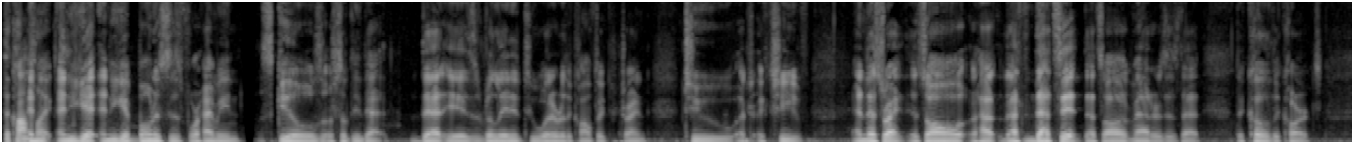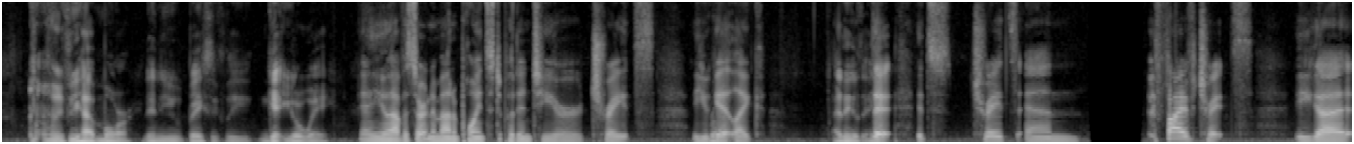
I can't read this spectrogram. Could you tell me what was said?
the And, conflict. and you get and you get bonuses for having skills or something that that is related to whatever the conflict you're trying to achieve. And that's right. It's all that that's it. That's all that matters is that the color of the cards. if you have more, then you basically get your way. Yeah, you have a certain amount of points to put into your traits. You Right. get like I think it's eight. the, it's traits and five traits. You got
